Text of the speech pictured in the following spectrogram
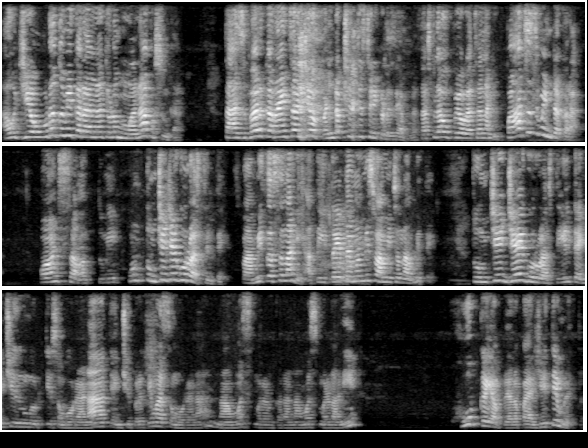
अहो जेवढं तुम्ही कराल ना तेवढं मनापासून करा. तासभर करायचा जप पण लक्ष तिसरीकडे जे आपलं. तसला उपयोगाचा नाही. पाचच मिनिटं करा. पण स- तुम्ही पण तुमचे जे गुरु असतील ते. स्वामीच असं नाही. आता इथं येतं म्हणून मी स्वामीचं नाव घेते. तुमचे जे गुरु असतील त्यांची मूर्ती समोर आणा त्यांची प्रतिमा समोर आणा. नामस्मरण करा. नामस्मरणाने खूप काही आपल्याला पाहिजे ते मिळतं.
